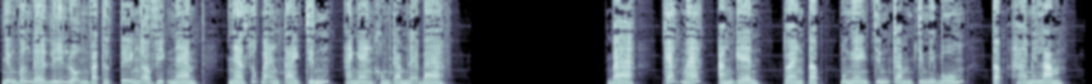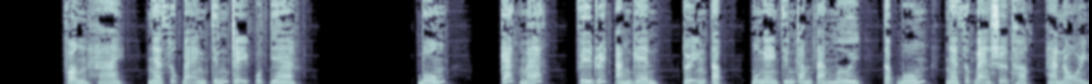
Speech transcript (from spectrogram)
những vấn đề lý luận và thực tiễn ở Việt Nam, nhà xuất bản tài chính 2003. 3. Các mát Angel, toàn tập 1994, tập 25. Phần 2. Nhà xuất bản chính trị quốc gia. 4. Các mát Friedrich Engel, tuyển tập 1980, tập 4, Nhà xuất bản Sự thật, Hà Nội.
